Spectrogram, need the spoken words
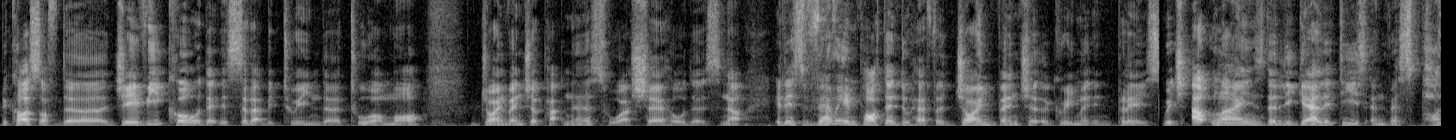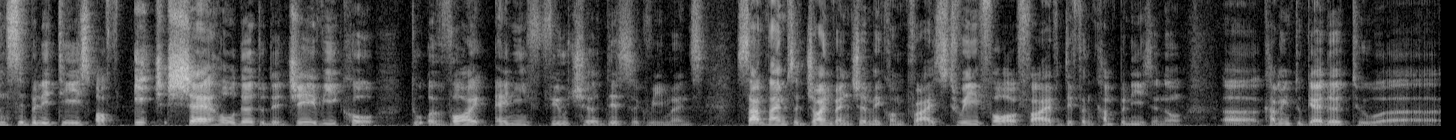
because of the JV co that is set up between the two or more joint venture partners who are shareholders. Now, it is very important to have a joint venture agreement in place which outlines the legalities and responsibilities of each shareholder to the JV co to avoid any future disagreements. Sometimes a joint venture may comprise three, four, or five different companies, you know, uh, coming together to uh,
